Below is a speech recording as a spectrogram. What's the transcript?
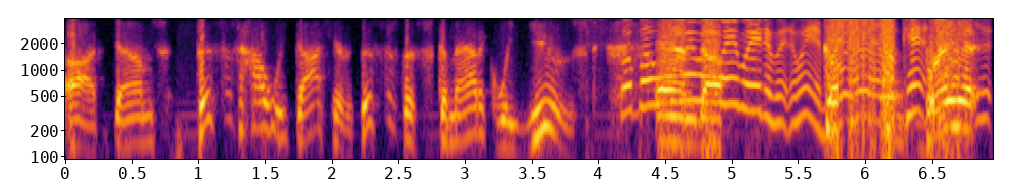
uh, Dems, this is how we got here. This is the schematic we used. But, but wait, And, wait, uh, wait, wait a minute, wait a go ahead, Okay, bring uh,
